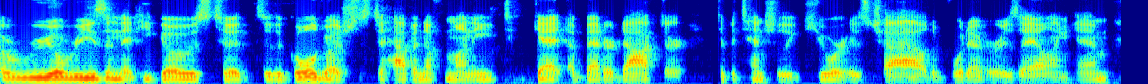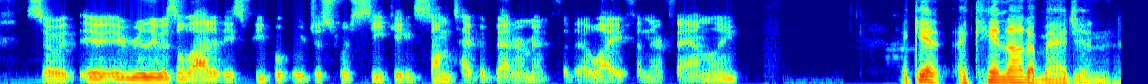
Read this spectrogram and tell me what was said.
a real reason that he goes to to the gold rush is to have enough money to get a better doctor to potentially cure his child of whatever is ailing him. So it, it really was a lot of these people who just were seeking some type of betterment for their life and their family. I can't. I cannot imagine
